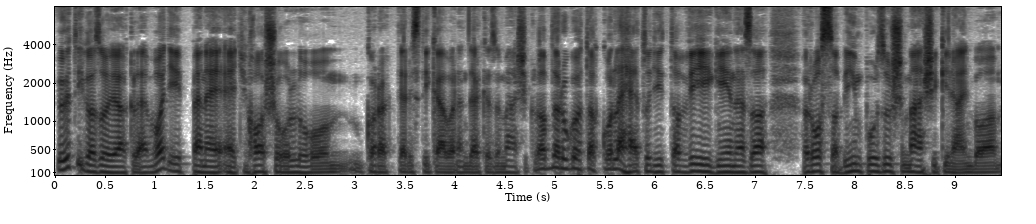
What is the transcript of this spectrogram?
őt igazolják le, vagy éppen egy, egy hasonló karakterisztikával rendelkező másik labdarúgót, akkor lehet, hogy itt a végén ez a rosszabb impulzus másik irányba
